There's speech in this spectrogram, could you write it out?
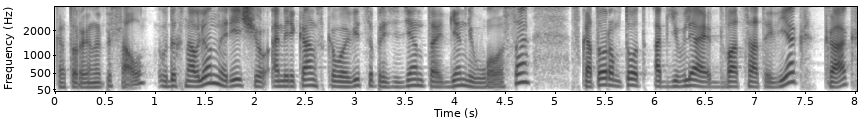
который он написал, вдохновленный речью американского вице-президента Генри Уоллеса, в котором тот объявляет 20 век как,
